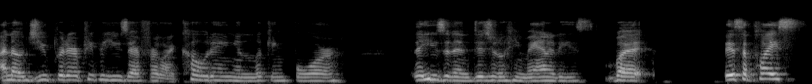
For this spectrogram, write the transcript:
I know Jupyter, people use that for like coding and looking for, they use it in digital humanities, but it's a place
